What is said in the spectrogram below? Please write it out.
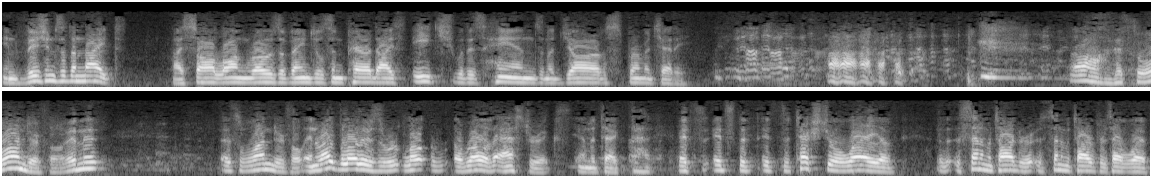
In visions of the night, I saw long rows of angels in paradise, each with his hands in a jar of spermaceti. oh, that's wonderful, isn't it? That's wonderful. And right below there's a, a row of asterisks in the text. It's it's the it's the textual way of cinematographers, cinematographers have a way of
